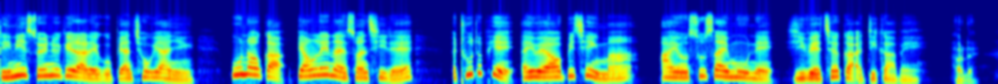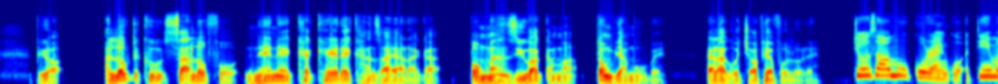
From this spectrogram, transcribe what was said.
ဒီနေ့ဆွေးနွေးခဲ့တာတွေကိုပြန်ချုပ်ရရင်ဦးနောက်ကပြောင်းလဲနိုင်စွမ်းရှိတယ်အထူးသဖြင့်အရွယ်အောင်ပြီးချိန်မှာအာယုံဆုဆိုင်မှုနဲ့ရည်ရွယ်ချက်ကအဓိကပဲဟုတ်တယ်ပြီးတော့အလုပ်တစ်ခုစလုပ်ဖို့နည်းနည်းခက်ခဲတဲ့ခံစားရတာကပုံမှန်ဇီဝကမ္မတုံ့ပြန်မှုပဲ အဲ့ဒါကိုကြော်ဖြတ်ဖို့လိုတယ်စ조사မှုကိုယ်တိုင်ကိုအတိအမ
